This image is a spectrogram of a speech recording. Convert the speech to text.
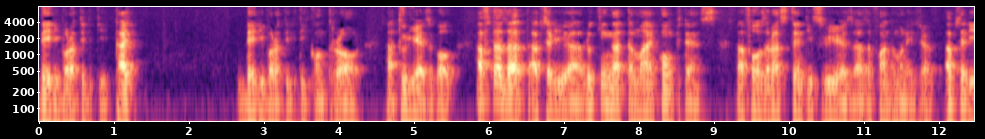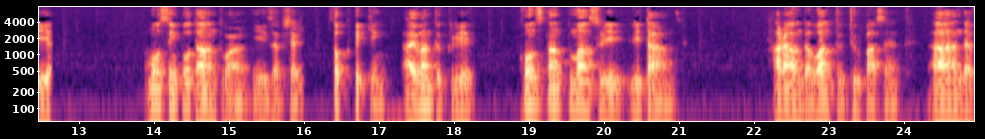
daily volatility, tight daily volatility control uh, two years ago. After that, actually, uh, looking at my competence for the last 23 years as a fund manager, actually, most important one is actually stock picking. I want to create constant monthly returns around 1 to 2%. And uh,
